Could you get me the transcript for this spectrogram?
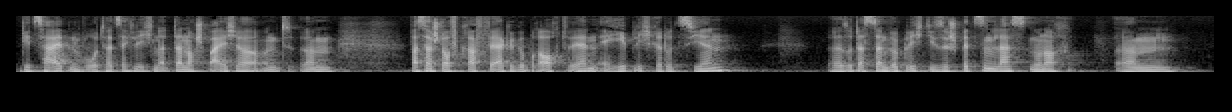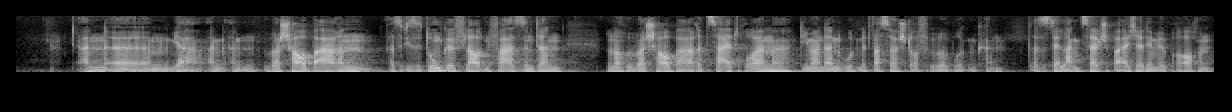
die Zeiten, wo tatsächlich dann noch Speicher und ähm, Wasserstoffkraftwerke gebraucht werden, erheblich reduzieren, äh, sodass dann wirklich diese Spitzenlast nur noch an, äh, ja, an, an überschaubaren, also diese Dunkelflautenphase sind dann nur noch überschaubare Zeiträume, die man dann gut mit Wasserstoff überbrücken kann. Das ist der Langzeitspeicher, den wir brauchen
